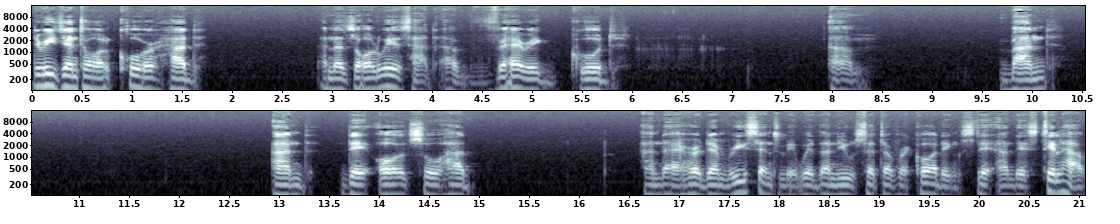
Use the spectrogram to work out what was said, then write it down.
The Regent Hall Corps had, and has always had, a very good um, band, and they also had and I heard them recently with a new set of recordings, they, and they still have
